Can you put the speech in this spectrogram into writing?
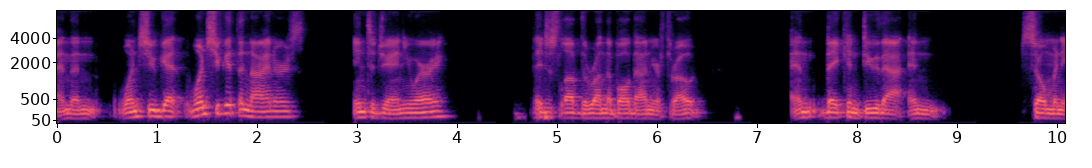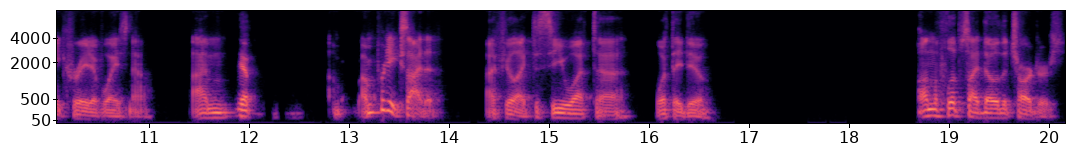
and then once you get once you get the Niners into January, they just love to run the ball down your throat, and they can do that in so many creative ways now. I'm Yep. I'm, I'm pretty excited. I feel like to see what uh, what they do. On the flip side, though, the Chargers.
